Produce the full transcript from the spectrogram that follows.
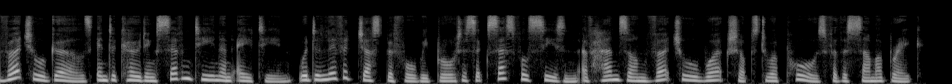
Virtual Girls into Coding 17 and 18 were delivered just before we brought a successful season of hands on virtual workshops to a pause for the summer break.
